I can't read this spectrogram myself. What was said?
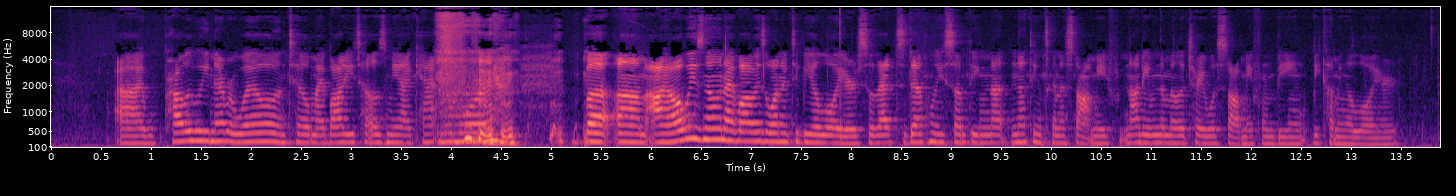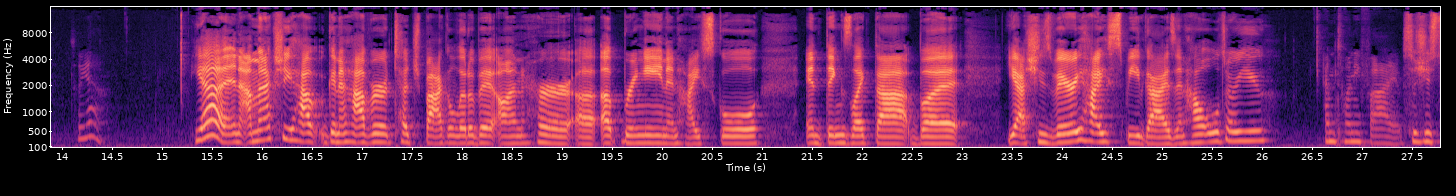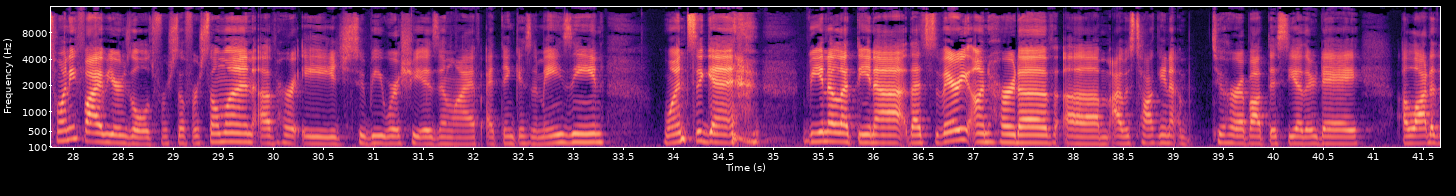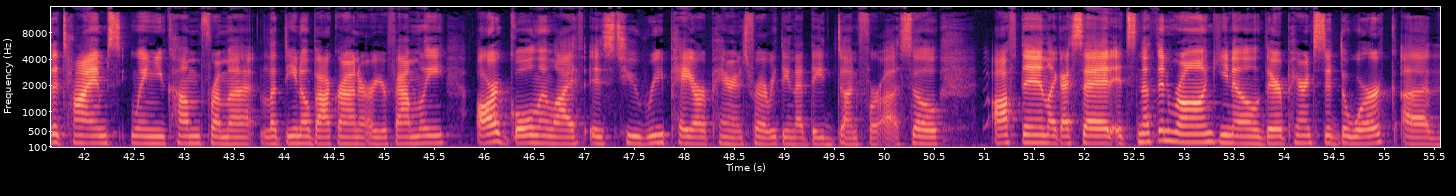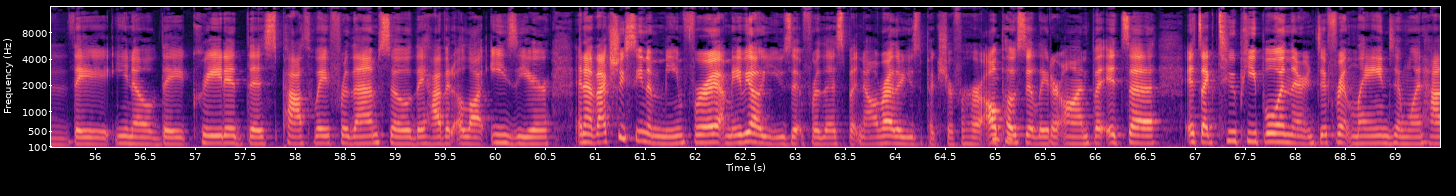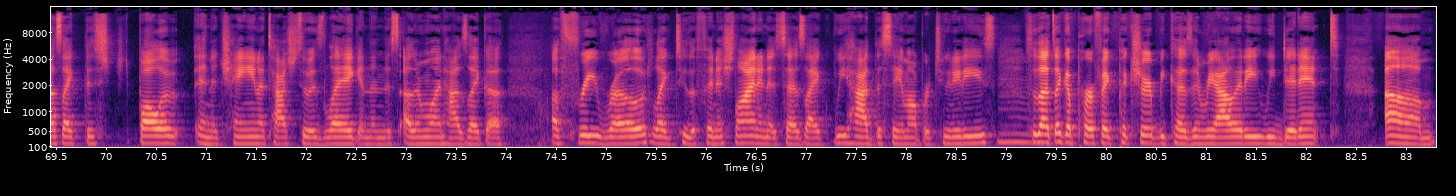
I probably never will until my body tells me I can't no more. but um, I always known I've always wanted to be a lawyer, so that's definitely something. Not, nothing's gonna stop me. Not even the military will stop me from being becoming a lawyer. So yeah. Yeah, and I'm actually have, gonna have her touch back a little bit on her uh, upbringing in high school and things like that, but yeah, she's very high speed, guys. And how old are you? I'm 25. So she's 25 years old. For so for someone of her age to be where she is in life, I think is amazing. Once again, being a Latina, that's very unheard of. Um, I was talking to her about this the other day. A lot of the times when you come from a Latino background or your family, our goal in life is to repay our parents for everything that they've done for us. So often like i said it's nothing wrong you know their parents did the work uh, they you know they created this pathway for them so they have it a lot easier. And i've actually seen a meme for it. Maybe i'll use it for this but no i'll rather use a picture for her. I'll post it later on but it's a it's like two people and they're in different lanes and one has like this ball in a chain attached to his leg and then this other one has like a a free road like to the finish line and it says like we had the same opportunities mm. so that's like a perfect picture because in reality we didn't um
